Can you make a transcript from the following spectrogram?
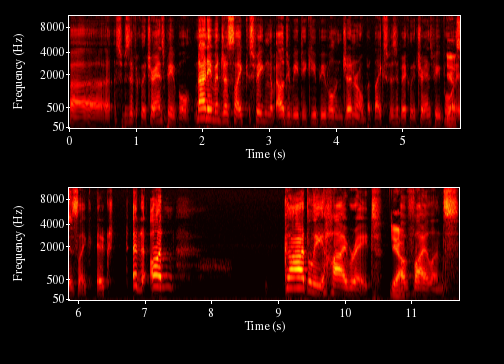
uh, specifically trans people. Not even just like speaking of LGBTQ people in general, but like specifically trans people yes. is like an ungodly high rate yeah. of violence.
